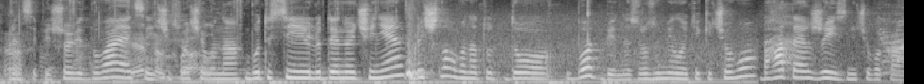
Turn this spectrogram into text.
в принципі, що відбувається, і чи хоче вона бути з цією людиною чи ні. Прийшла вона тут до Боббі, не зрозуміло тільки чого. Багата жизнь чувака.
